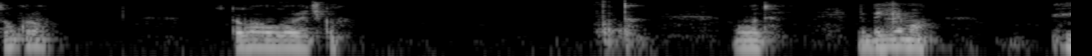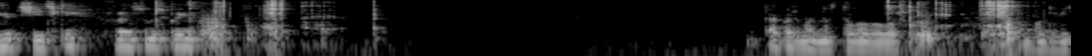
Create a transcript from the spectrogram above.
цукру, столову ложечку. От. Додаємо гірчички французької. Також можна столову ложку або дві.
